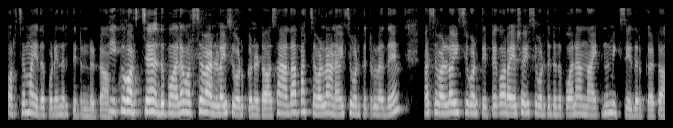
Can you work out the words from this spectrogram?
കുറച്ച് മൈദപ്പൊടി നിർത്തിയിട്ടുണ്ട് കേട്ടോ. ഇതിക്ക് കുറച്ച് ഇതുപോലെ കുറച്ച് വെള്ളം ഒഴിച്ച് കൊടുക്കണം കേട്ടോ. സാധാ പച്ചവെള്ളമാണ് ഒഴിച്ച് കൊടുത്തിട്ടുള്ളത്. പച്ചവെള്ളം ഒഴിച്ച് കൊടുത്തിട്ട് കുറേശ്ശെ ഒഴിച്ച് കൊടുത്തിട്ട് ഇതുപോലെ നന്നായിട്ടൊന്ന് മിക്സ് ചെയ്തെടുക്കുക കേട്ടോ.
